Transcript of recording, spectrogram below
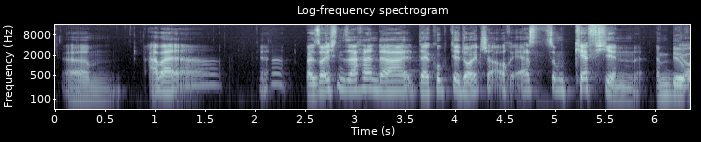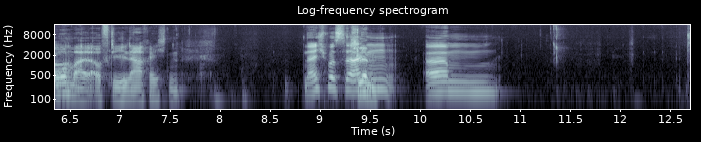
Ähm, aber äh, ja, bei solchen Sachen, da, da guckt der Deutsche auch erst zum Käffchen im Büro Ja. mal auf die Nachrichten. Na, ich muss sagen, ähm,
